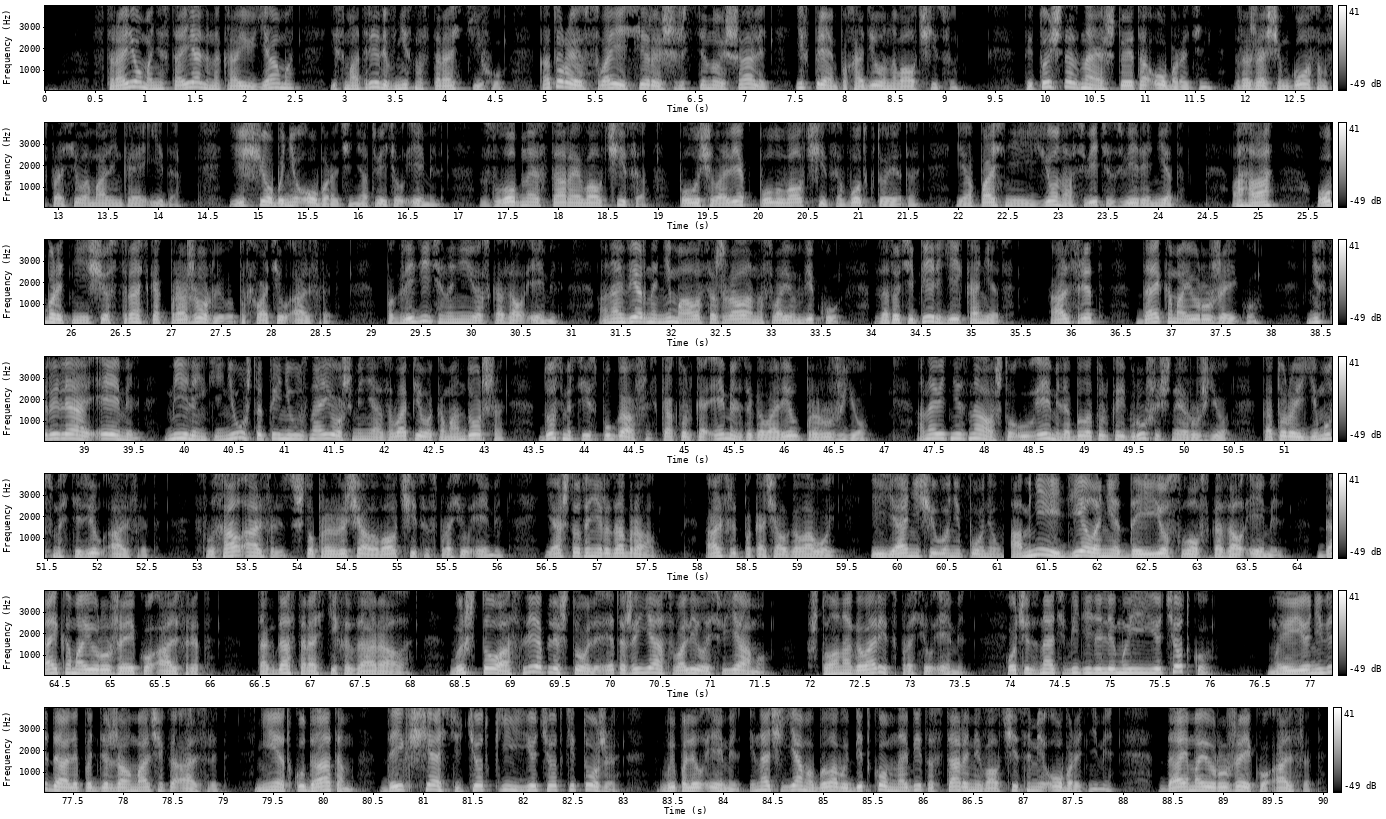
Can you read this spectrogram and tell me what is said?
Втроем они стояли на краю ямы и смотрели вниз на старостиху, которая в своей серой шерстяной шале и впрямь походила на волчицу. «Ты точно знаешь, что это оборотень?» — дрожащим голосом спросила маленькая Ида. «Еще бы не оборотень», — ответил Эмиль. «Злобная старая волчица, получеловек, полуволчица, вот кто это. И опаснее ее на свете зверя нет». «Ага, оборотни еще страсть как прожорливы», — подхватил Альфред. «Поглядите на нее», — сказал Эмиль. «Она, верно, немало сожрала на своем веку, зато теперь ей конец. Альфред, дай-ка мою ружейку». «Не стреляй, Эмиль! Миленький, неужто ты не узнаешь меня?» — завопила командорша, до смерти испугавшись, как только Эмиль заговорил про ружье. Она ведь не знала, что у Эмиля было только игрушечное ружье, которое ему смастерил Альфред. «Слыхал, Альфред, что прорычала волчица?» — спросил Эмиль. «Я что-то не разобрал». Альфред покачал головой. «И я ничего не понял». «А мне и дела нет до ее слов», — сказал Эмиль. «Дай-ка мою ружейку, Альфред». Тогда старостиха заорала. «Вы что, ослепли, что ли? Это же я свалилась в яму!» «Что она говорит?» — спросил Эмиль. «Хочет знать, видели ли мы ее тетку?» «Мы ее не видали», — поддержал мальчика Альфред. «Нет, куда там? Да и, к счастью, тетки ее тетки тоже. выпалил Эмиль, «иначе яма была бы битком набита старыми волчицами-оборотнями. Дай мою ружейку, Альфред».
